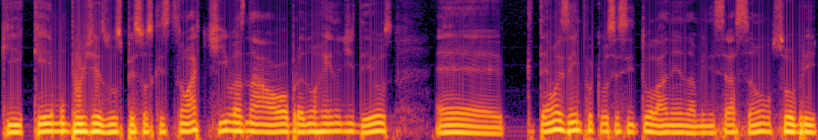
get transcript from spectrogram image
que queimam por Jesus, pessoas que estão ativas na obra, no reino de Deus. É, tem um exemplo que você citou lá né, na administração sobre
